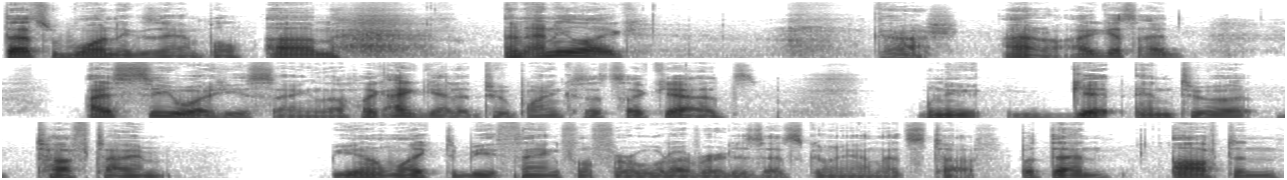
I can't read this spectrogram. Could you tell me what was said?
that's one example. Um, and any like gosh, I don't know. I guess I I see what he's saying though. Like I get it to a point because it's like yeah, it's when you get into a tough time, you don't like to be thankful for whatever it is that's going on that's tough. But then often,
